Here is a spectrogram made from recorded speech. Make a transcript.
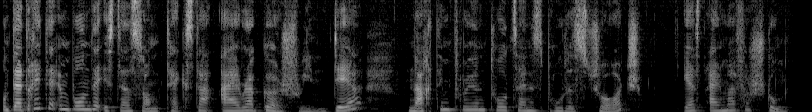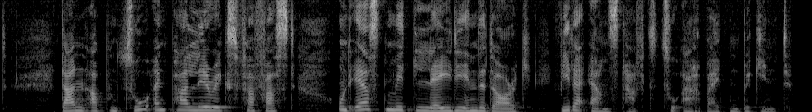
Und der dritte im Bunde ist der Songtexter Ira Gershwin, der nach dem frühen Tod seines Bruders George erst einmal verstummt, dann ab und zu ein paar Lyrics verfasst und erst mit Lady in the Dark wieder ernsthaft zu arbeiten beginnt.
